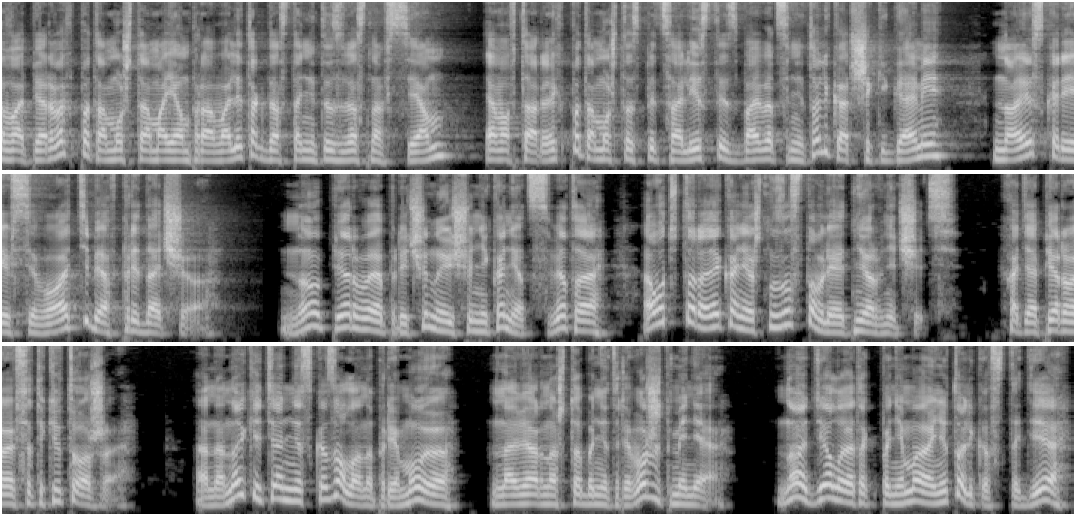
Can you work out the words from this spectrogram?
«Во-первых, потому что о моем провале тогда станет известно всем, а во-вторых, потому что специалисты избавятся не только от Шикигами, но и, скорее всего, от тебя в придачу». Но первая причина еще не конец света, а вот вторая, конечно, заставляет нервничать. Хотя первая все таки тоже. Ананоки Тян не сказала напрямую, наверное, чтобы не тревожить меня. Но дело, я так понимаю, не только в стыде.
